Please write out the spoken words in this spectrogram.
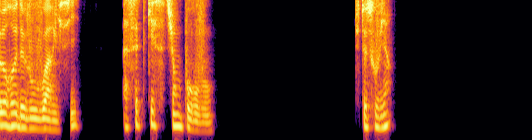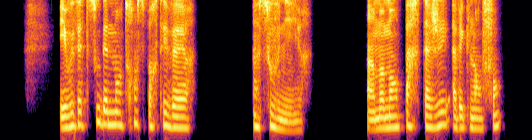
heureux de vous voir ici, a cette question pour vous. Tu te souviens? Et vous êtes soudainement transporté vers un souvenir, un moment partagé avec l'enfant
